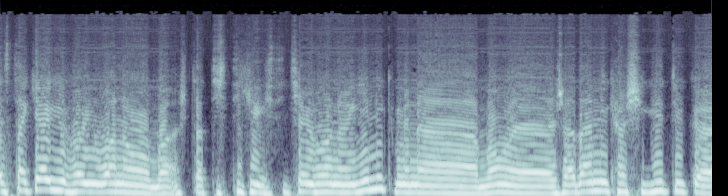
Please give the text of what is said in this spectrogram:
ez dakiak hoi guano, ba, statistik egiztitzia guano eginik, mena, bon, e, jadanik hasi gitu e,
